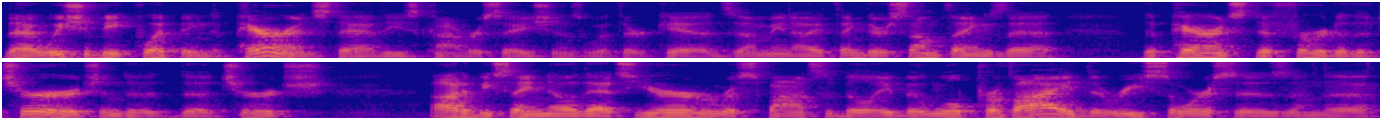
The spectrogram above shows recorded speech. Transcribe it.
that we should be equipping the parents to have these conversations with their kids. I mean, I think there's some things that the parents defer to the church, and the the church ought to be saying, no, that's your responsibility, but we'll provide the resources and the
